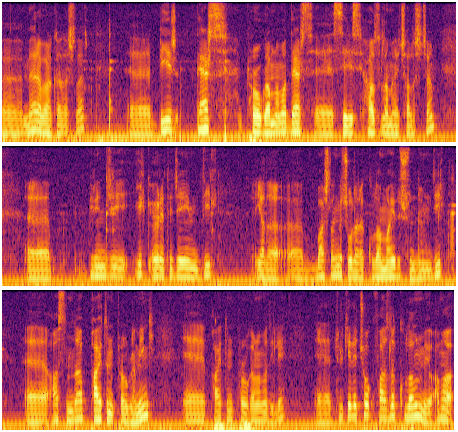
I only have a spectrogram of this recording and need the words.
Ee, merhaba arkadaşlar. Ee, bir ders programlama ders e, serisi hazırlamaya çalışacağım. Ee, birinci ilk öğreteceğim dil ya da e, başlangıç olarak kullanmayı düşündüğüm dil e, aslında Python programming. Python programlama dili. Türkiye'de çok fazla kullanılmıyor ama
